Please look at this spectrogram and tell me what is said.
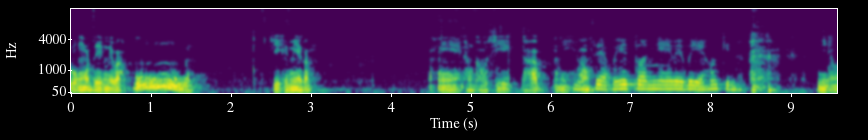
ลงมาเองเลยวะอู้จีกันเนี่ยกันนี่ข้างเขาสีครับ นี่หมอเอาแซ่บไปเฮ็ดตอนแง่ไว้ไปแย่เฮากินเหนียว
